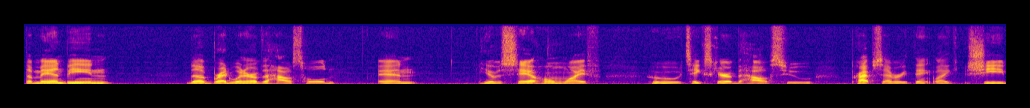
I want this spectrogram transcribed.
the man being the breadwinner of the household and you have a stay-at-home wife who takes care of the house who preps everything like she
